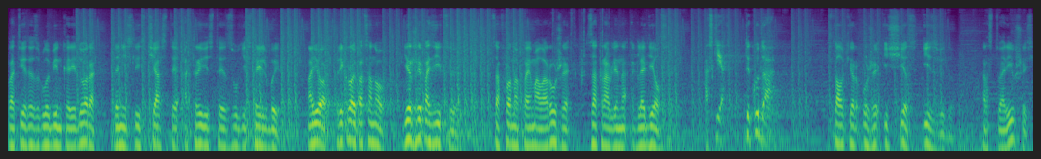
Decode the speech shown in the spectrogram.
В ответ из глубин коридора донеслись частые отрывистые звуки стрельбы. «Майор, прикрой пацанов! Держи позицию!» Сафронов поймал оружие, затравленно огляделся. «Аскет, ты куда?» Сталкер уже исчез из виду растворившись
